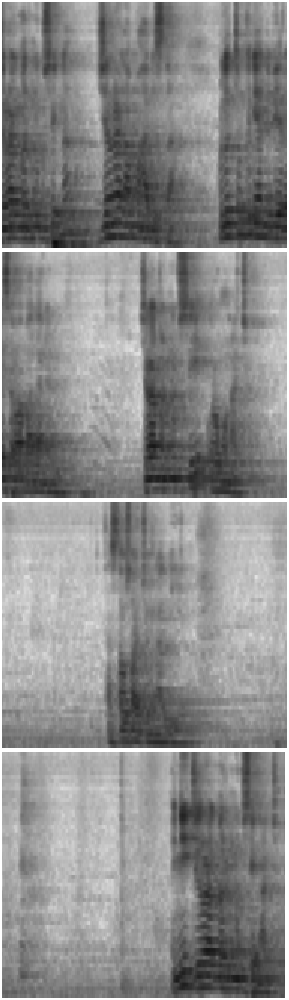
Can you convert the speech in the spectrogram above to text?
ጀነራል መድ ንጉሴና ጀነራል አማሃ ደስታ ሁለቱም ግን የአንድ ብሔረሰብ አባል አይደሉም። ጀነራል መድ ንጉሴ ኦሮሞ ናቸው። ታስታውሷቸው ይሆናል ብዬ ነው። እኚህ ጀነራል መድ ንጉሴ ናቸው።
